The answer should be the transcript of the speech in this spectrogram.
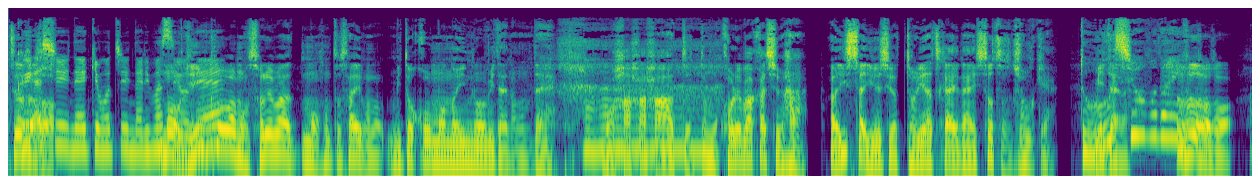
悔しいね、気持ちになりますよね。もう銀行はもうそれはもう本当最後の水戸黄門の印籠みたいなもんで、もうはははって言ってもこればかしは、一切融資が取り扱えない一つの条件。どうしようもない。そうそうそう。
